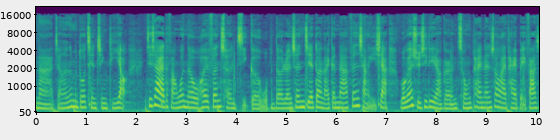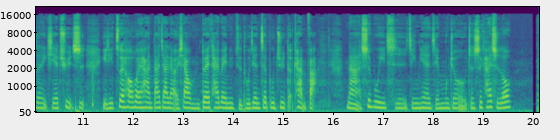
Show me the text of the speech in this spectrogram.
那讲了那么多前情提要，接下来的访问呢，我会分成几个我们的人生阶段来跟大家分享一下，我跟徐熙娣两个人从台南上来台北发生的一些趣事，以及最后会和大家聊一下我们对《台北女子图鉴》这部剧的看法。那事不宜迟，今天的节目就正式开始喽。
